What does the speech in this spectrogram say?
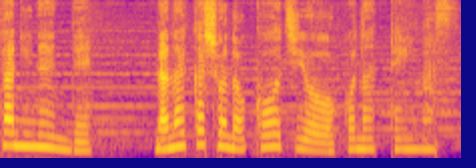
た2年で7カ所の工事を行っています。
